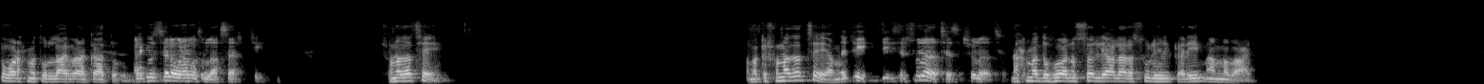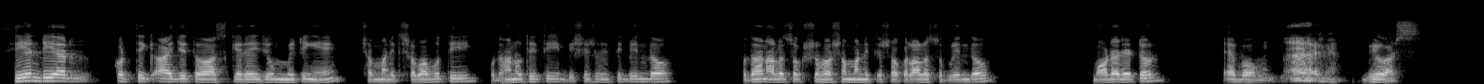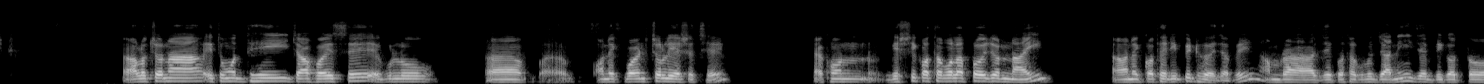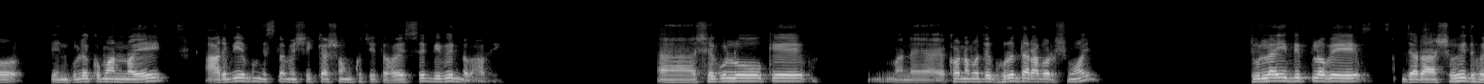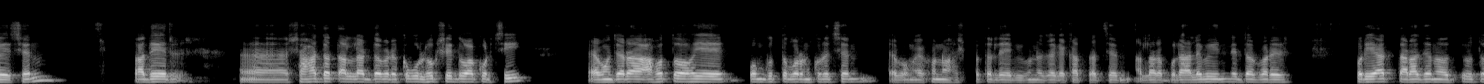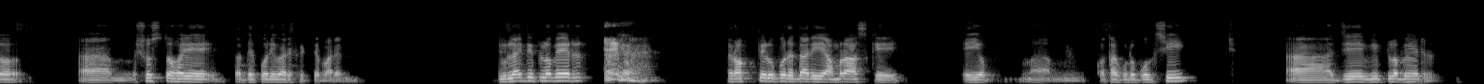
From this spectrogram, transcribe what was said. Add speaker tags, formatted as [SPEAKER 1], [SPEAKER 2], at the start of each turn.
[SPEAKER 1] রহমতুল্লাহ বারাকাতুহু।
[SPEAKER 2] ওয়ালাইকুম আসসালাম রহমতুল্লাহ স্যার জি।
[SPEAKER 1] শোনা যাচ্ছে? আমাকে শোনা যাচ্ছে?
[SPEAKER 2] জি জি স্যার শোনা যাচ্ছে স্যার শোনা যাচ্ছে।
[SPEAKER 1] নাহমাদুহু ওয়া নুসাল্লি আলা রাসূলিহিল কারীম আম্মা বা'দ। সিএনডিআর কর্তৃক আয়োজিত আজকের এই জুম মিটিং এ সম্মানিত সভাপতি প্রধান অতিথি বিশেষ অতিথিবৃন্দ প্রধান আলোচক সহ সম্মানিত সকল আলোচক বৃন্দ মডারেটর এবং ভিউয়ার্স আলোচনা ইতিমধ্যেই যা হয়েছে, এগুলো অনেক পয়েন্ট চলে এসেছে। এখন বেশি কথা বলা প্রয়োজন নাই, অনেক কথা রিপিট হয়ে যাবে। আমরা যে কথাগুলো জানি যে বিগত দিনগুলো ক্রমান্বয়ে আরবি এবং ইসলামের শিক্ষা সংকুচিত হয়েছে বিভিন্নভাবে। সেগুলোকে মানে এখন আমাদের ঘুরে দাঁড়াবার সময়, জুলাই বিপ্লবে যারা শহীদ হয়েছেন তাদের শাহাদাত আল্লাহর দরবারে কবুল হোক, সেই দোয়া করছি। এবং যারা আহত হয়ে পঙ্গুত্ব বরণ করেছেন এবং এখনও হাসপাতালে বিভিন্ন জায়গায় কাতরাচ্ছেন, আল্লাহ রাবুল আলমিনের দরবারের ফরিয়াদ, তারা যেন দ্রুত সুস্থ হয়ে তাদের পরিবারে ফিরতে পারেন। জুলাই বিপ্লবের রক্তের উপরে দাঁড়িয়ে আমরা আজকে এই কথাগুলো বলছি। যে বিপ্লবের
